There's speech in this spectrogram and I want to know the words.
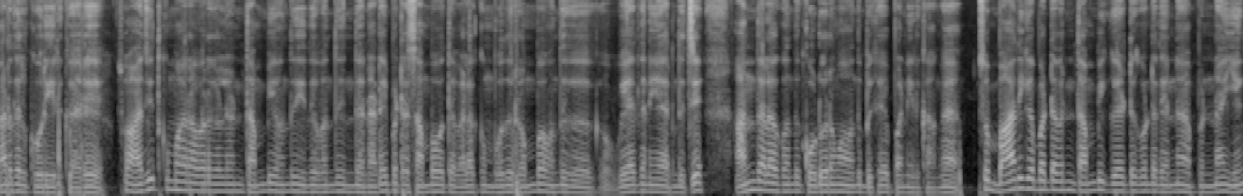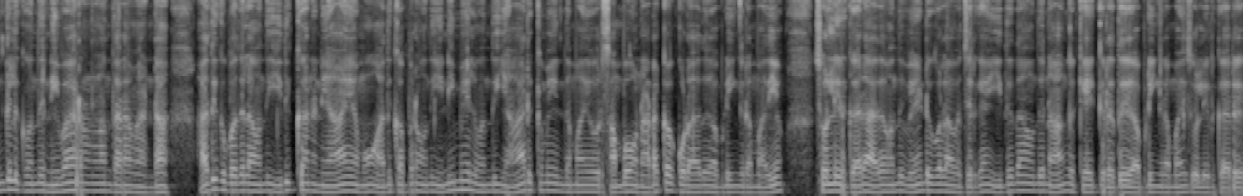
ஆறுதல் கூறியிருக்காரு. ஸோ அஜித்குமார் அவர்களின் தம்பி வந்து இது வந்து இந்த நடைபெற்ற சம்பவத்தை விளக்கும் போது ரொம்ப வந்து வேதனையாக இருந்துச்சு. அந்த அளவுக்கு வந்து கொடூரமாக வந்து பிஹேவ் பண்ணியிருக்காங்க. ஸோ பாதிக்கப்பட்டவரின் தம்பி கேட்டுக்கொண்டது என்ன அப்படின்னா எங்களுக்கு வந்து நிவாரணம்லாம் தர வேண்டாம். அதுக்கு பதிலாக வந்து இதுக்கான நியாயமும் அதுக்கப்புறம் வந்து இனிமேல் வந்து யாருக்குமே இந்த மாதிரி ஒரு சம்பவம் நடக்கக்கூடாது அப்படிங்கிற மாதிரியும் சொல்லியிருக்காரு. அதை வந்து வேண்டுகோளாக வச்சுருக்கேன். இதுதான் வந்து நாங்கள் கேட்குறது அப்படிங்கிற மாதிரி சொல்லியிருக்காரு.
